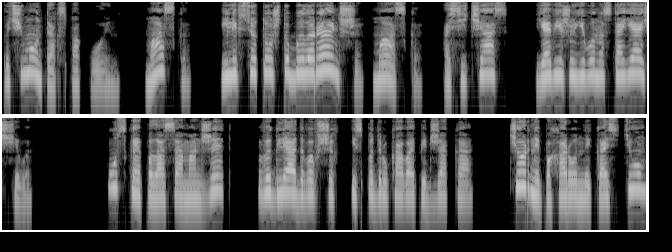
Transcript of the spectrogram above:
Почему он так спокоен? Маска? Или все то, что было раньше, маска, а сейчас я вижу его настоящего? Узкая полоса манжет, выглядывавших из-под рукава пиджака, черный похоронный костюм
